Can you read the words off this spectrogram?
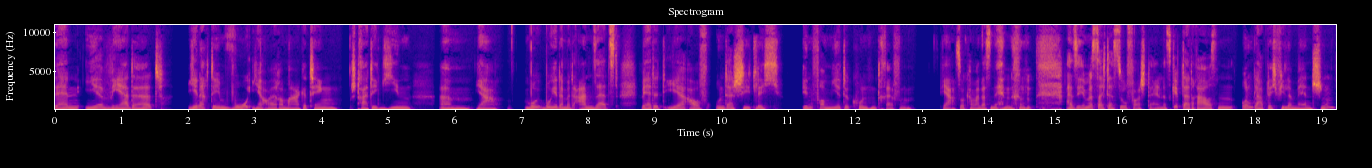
denn ihr werdet, je nachdem, wo ihr eure Marketingstrategien ähm, ja, wo, wo ihr damit ansetzt, werdet ihr auf unterschiedlich informierte Kunden treffen. Ja, so kann man das nennen. Also ihr müsst euch das so vorstellen. Es gibt da draußen unglaublich viele Menschen,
